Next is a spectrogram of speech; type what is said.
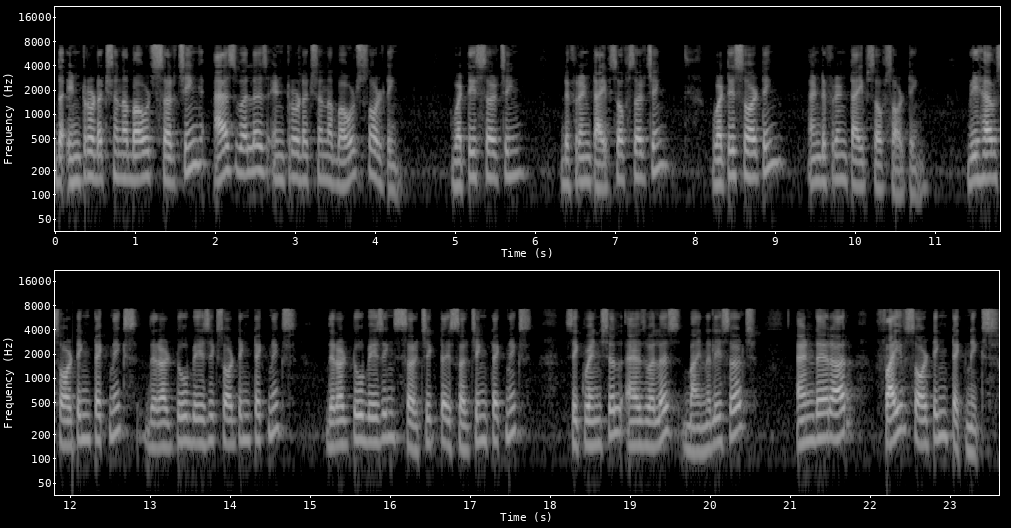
the introduction about searching as well as introduction about sorting what is searching different types of searching what is sorting and different types of sorting. We have sorting techniques. There are two basic sorting techniques. There are two basic searching, techniques, sequential as well as binary search. And there are five sorting techniques.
